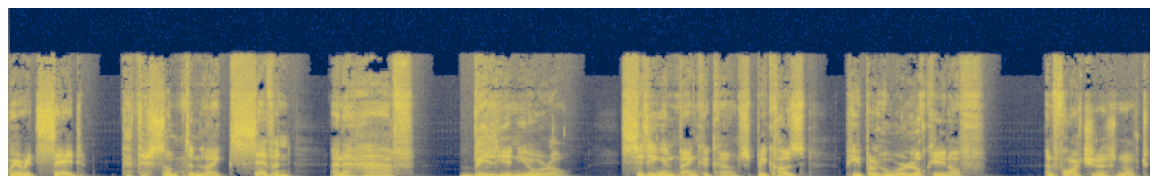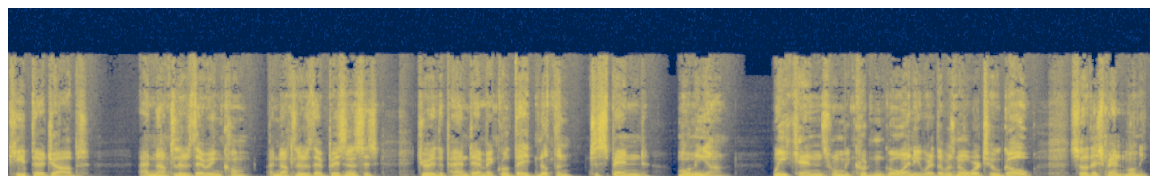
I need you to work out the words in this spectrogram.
where it said that there's something like seven and a half billion euro sitting in bank accounts because people who were lucky enough and fortunate enough to keep their jobs and not lose their income and not lose their businesses during the pandemic, well, they'd nothing to spend money on weekends when we couldn't go anywhere. There was nowhere to go. So they spent money.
